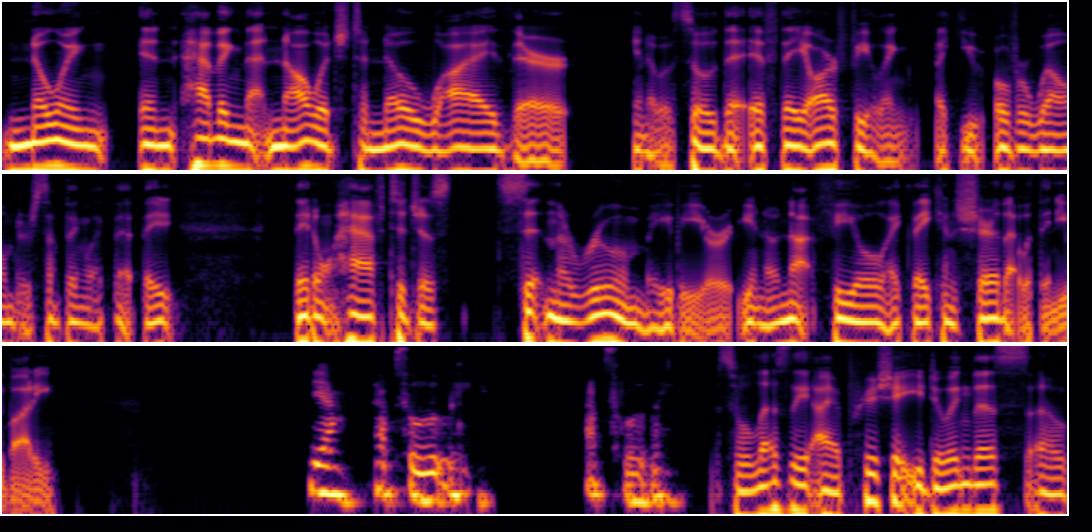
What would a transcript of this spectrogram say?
knowing and having that knowledge to know why they're you know so that if they are feeling like you overwhelmed or something like that they they don't have to just sit in the room maybe or you know not feel like they can share that with anybody. Yeah absolutely. Absolutely. So leslie i appreciate you doing this. Uh,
